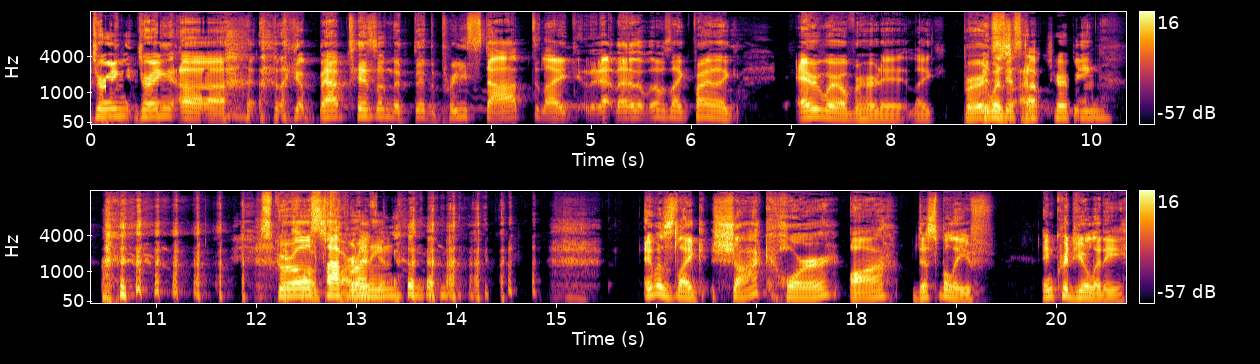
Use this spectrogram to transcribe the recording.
during during uh like a baptism, the the, the priest stopped. Like that, that, that was like probably like everywhere overheard it. Like birds was- just stopped chirping. Squirrels stop parted, running. it was like shock, horror, awe, disbelief, incredulity.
